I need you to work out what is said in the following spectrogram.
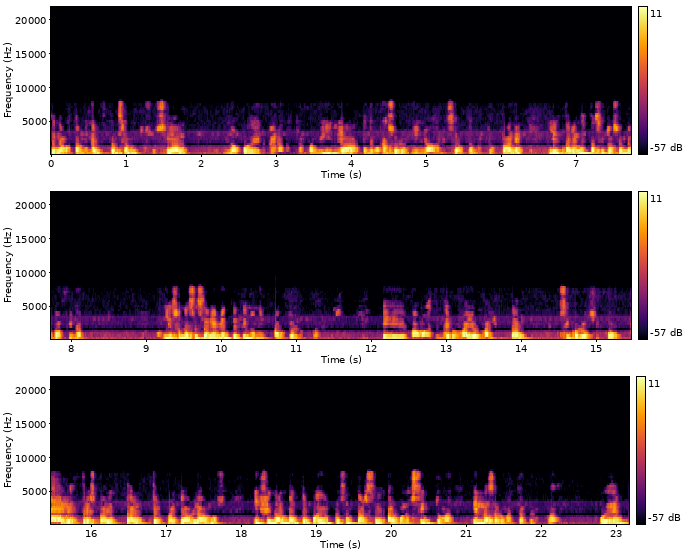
Tenemos también el distanciamiento social, no poder ver a nuestra familia, en el caso de los niños, adolescentes, a nuestros padres, y estar en esta situación de confinamiento. Y eso necesariamente tiene un impacto en los padres. Eh, vamos a tener un mayor malestar psicológico, el estrés parental del cual ya hablamos, y finalmente pueden presentarse algunos síntomas en la salud mental de los padres. Pueden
